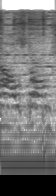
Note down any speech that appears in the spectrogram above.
Calling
